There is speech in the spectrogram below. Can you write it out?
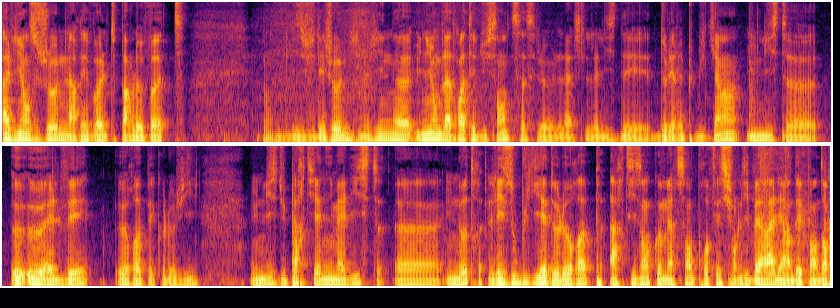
Alliance jaune, la révolte par le vote. Donc, liste Gilets jaunes, j'imagine. Euh, Union de la droite et du centre, ça c'est la, liste des, de les républicains. Une liste euh, EELV, Europe Écologie. Une liste du Parti animaliste. euh, une autre, les oubliés de l'Europe, artisans, commerçants, professions libérales et indépendants.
